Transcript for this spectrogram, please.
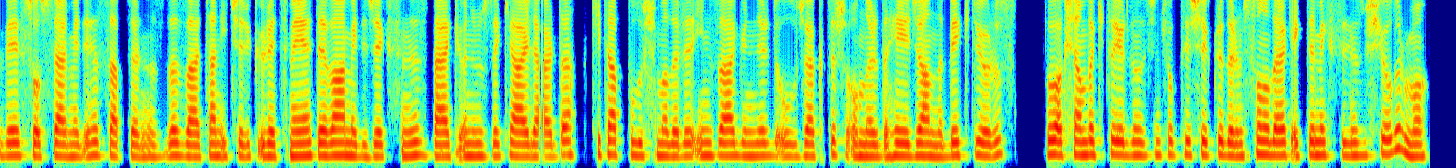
ve sosyal medya hesaplarınızda zaten içerik üretmeye devam edeceksiniz. Belki önümüzdeki aylarda kitap buluşmaları, imza günleri de olacaktır. Onları da heyecanla bekliyoruz. Bu akşam vakit ayırdığınız için çok teşekkür ederim. Son olarak eklemek istediğiniz bir şey olur mu?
